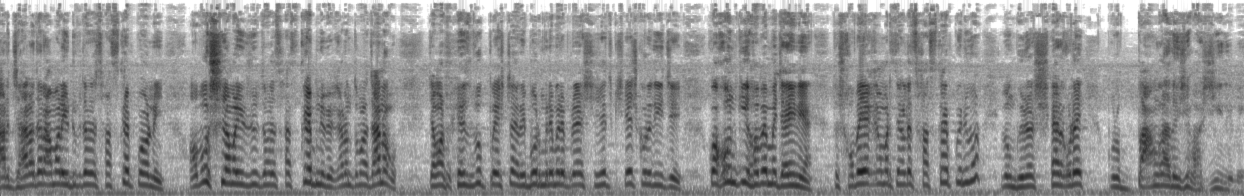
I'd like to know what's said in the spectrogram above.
আর যারা যারা আমার ইউটিউব চ্যানেল সাবস্ক্রাইব করনি, অবশ্যই আমার ইউটিউব চ্যানেল সাবস্ক্রাইব নেবে। কারণ তোমরা জানো যে আমার ফেসবুক পেজটা রিপোর্ট মেরে মেরে প্রায় শেষ শেষ করে দিয়েছে। কখন কি হবে আমি জানি না। তো সবাই আগে আমার চ্যানেলটা সাবস্ক্রাইব করে নিব এবং ভিডিও শেয়ার করে পুরো বাংলাদেশে ভাসিয়ে দেবে।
